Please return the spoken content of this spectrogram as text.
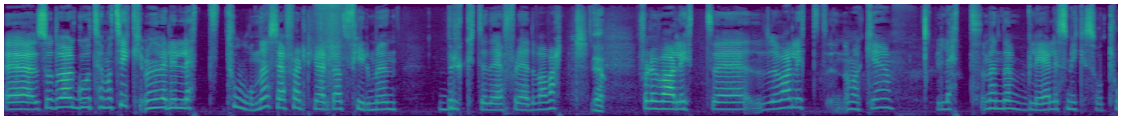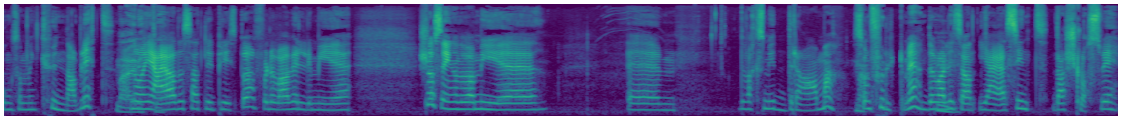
Eh, så det var god tematikk, men en veldig lett tone, så jeg følte ikke helt at filmen brukte det for det det var verdt. Ja. For det var litt eh, Det var litt Det var ikke lett, men det ble liksom ikke så tung som den kunne ha blitt. Nei, Noe jeg hadde satt litt pris på, for det var veldig mye slåssing, og det var mye eh, Det var ikke så mye drama som fulgte med. Det var litt Mm. sånn Jeg er sint, da slåss vi.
